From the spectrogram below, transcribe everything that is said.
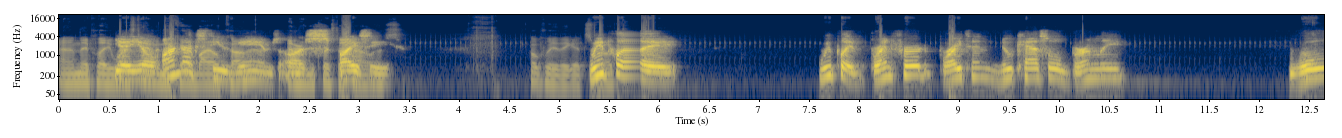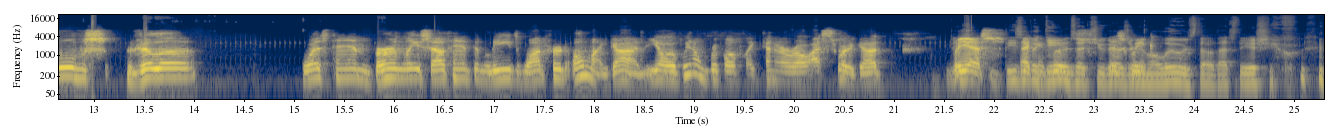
and then they play. Yeah, West yo, Ham in the our next Carabao few Cup, games are spicy. Palace. Hopefully, they get. We play. We play Brentford, Brighton, Newcastle, Burnley, Wolves, Villa, West Ham, Burnley, Southampton, Leeds, Watford. Oh my God, yo! If we don't rip off like ten in a row, I swear to God. But yes, these are the games that you guys are going to lose, though. That's the issue.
